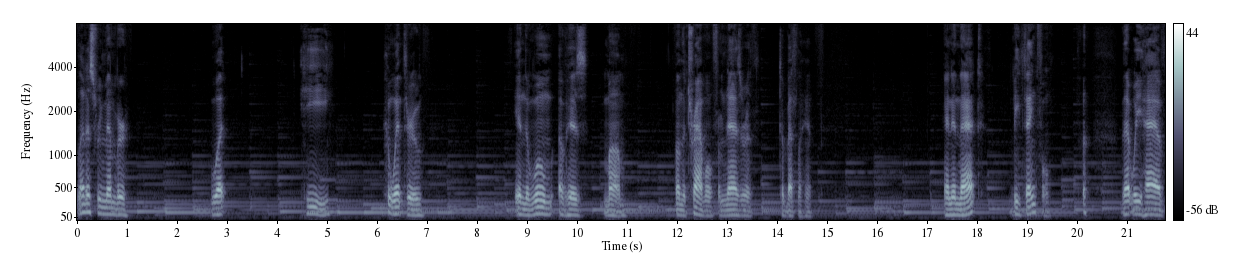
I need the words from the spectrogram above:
Let us remember what he went through in the womb of his mom on the travel from Nazareth to Bethlehem. And in that, be thankful that we have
